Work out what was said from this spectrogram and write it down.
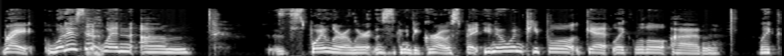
right. What is it Yeah. when um spoiler alert, this is gonna be gross, but you know when people get like little um like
